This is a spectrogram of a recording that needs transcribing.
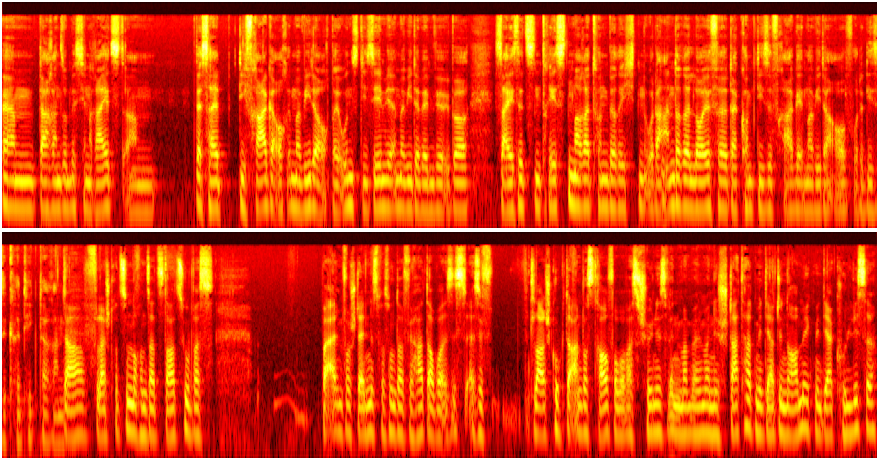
ähm, daran so ein bisschen reizt. Ähm, deshalb die Frage auch immer wieder, auch bei uns, die sehen wir immer wieder, wenn wir über sei sitzen Dresden-Marathon berichten oder andere Läufe, da kommt diese Frage immer wieder auf oder diese Kritik daran. Da vielleicht trotzdem noch ein Satz dazu, was bei allem Verständnis, was man dafür hat. Aber es ist, also klar, ich gucke da anders drauf, aber was schön ist, wenn man, wenn man eine Stadt hat mit der Dynamik, mit der Kulisse,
